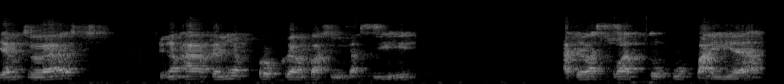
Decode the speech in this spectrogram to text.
yang jelas dengan adanya program vaksinasi adalah suatu upaya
